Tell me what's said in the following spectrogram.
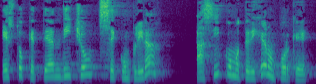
esto que te han dicho se cumplirá, así como te dijeron, porque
